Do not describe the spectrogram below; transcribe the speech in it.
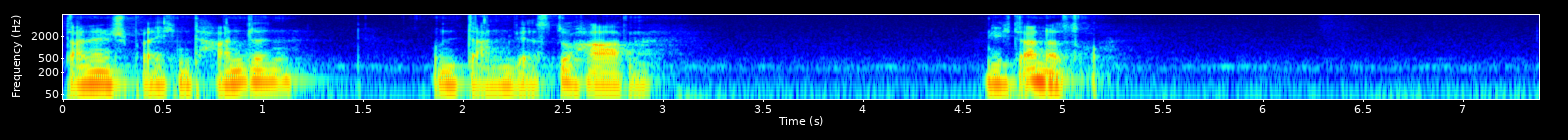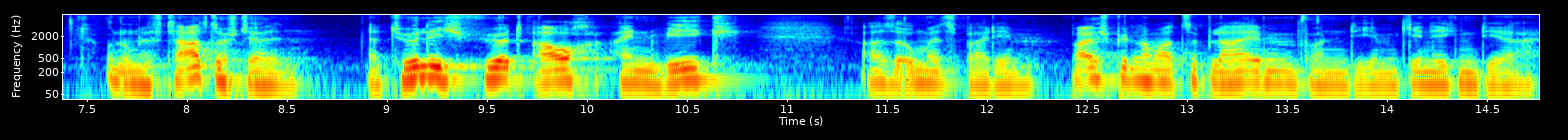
dann entsprechend handeln und dann wirst du haben. Nicht andersrum. Und um das klarzustellen, natürlich führt auch ein Weg, also um jetzt bei dem Beispiel nochmal zu bleiben, von demjenigen, der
